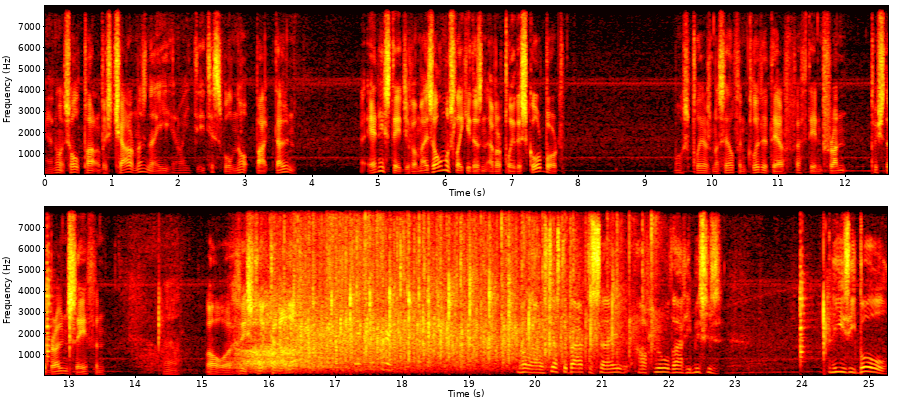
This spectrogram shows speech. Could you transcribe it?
Yeah, I know it's all part of his charm, isn't it? He, you know, he, he just will not back down at any stage of him. It's almost like he doesn't ever play the scoreboard. Most players, myself included, there, 50 in front, push the brown safe, and yeah. oh, uh, he's flicked another. Well, I was just about to say, after all that, he misses an easy ball.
